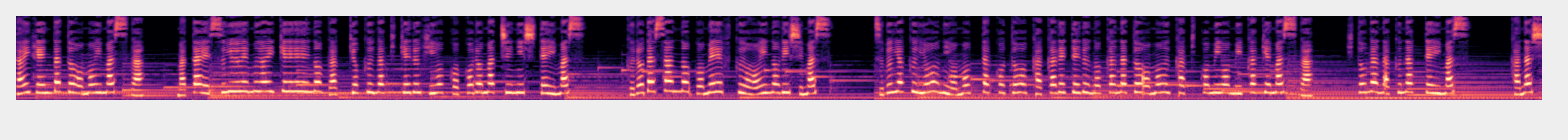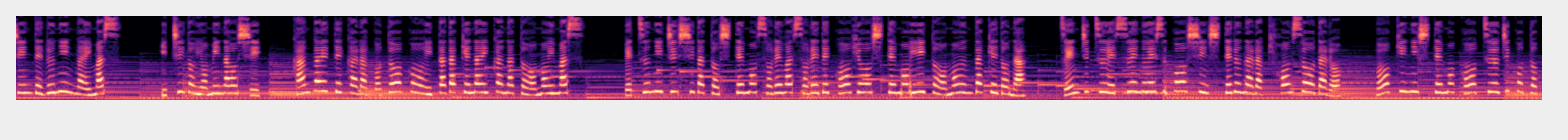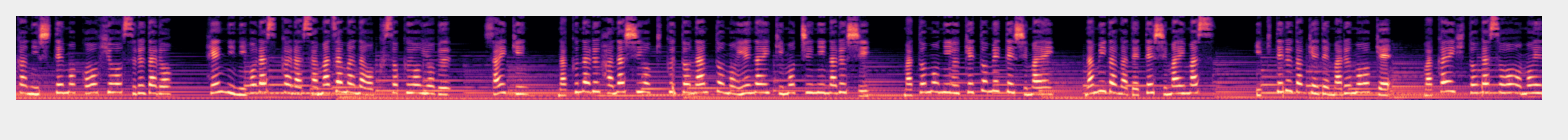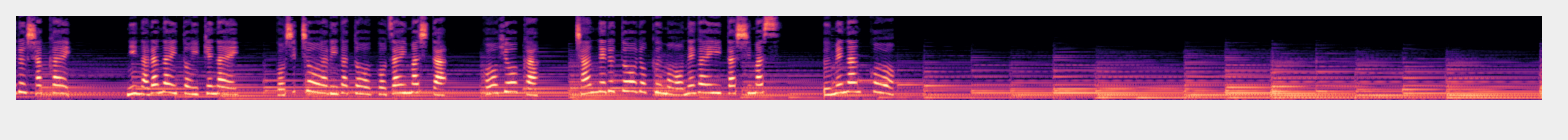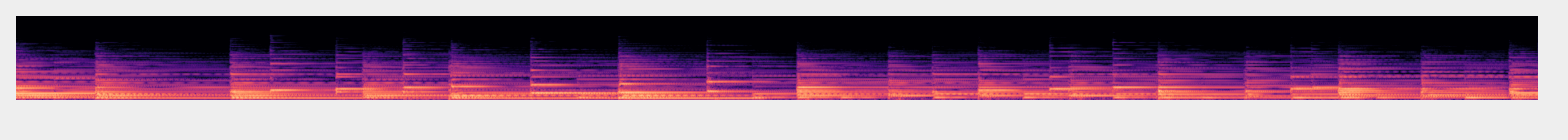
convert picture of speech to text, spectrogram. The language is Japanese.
大変だと思いますが、また SUMIKA の楽曲が聴ける日を心待ちにしています。黒田さんのご冥福をお祈りします。つぶやくように思ったことを書かれてるのかなと思う書き込みを見かけますが、人が亡くなっています。悲しんでる人がいます。一度読み直し、考えてからご投稿いただけないかなと思います。別に実施だとしてもそれはそれで公表してもいいと思うんだけどな。前日 SNS 更新してるなら基本そうだろ。放棄にしても交通事故とかにしても公表するだろ。変に濁らすから様々な憶測を呼ぶ。最近、亡くなる話を聞くと何とも言えない気持ちになるし、まともに受け止めてしまい、涙が出てしまいます。生きてるだけで丸儲け。若い人がそう思える社会にならないといけない。ご視聴ありがとうございました。高評価、チャンネル登録もお願いいたします。梅南高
